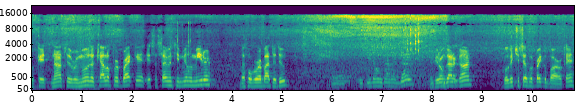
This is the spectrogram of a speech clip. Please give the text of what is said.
Okay, now to remove the caliper bracket, it's a 17 millimeter. That's what we're about to do. And if you don't got a gun, If you don't got a gun, go get yourself a breaker bar, okay?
